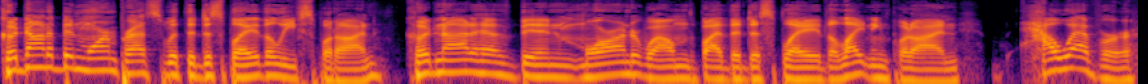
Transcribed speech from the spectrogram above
Could not have been more impressed with the display the Leafs put on. Could not have been more underwhelmed by the display the Lightning put on. However,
